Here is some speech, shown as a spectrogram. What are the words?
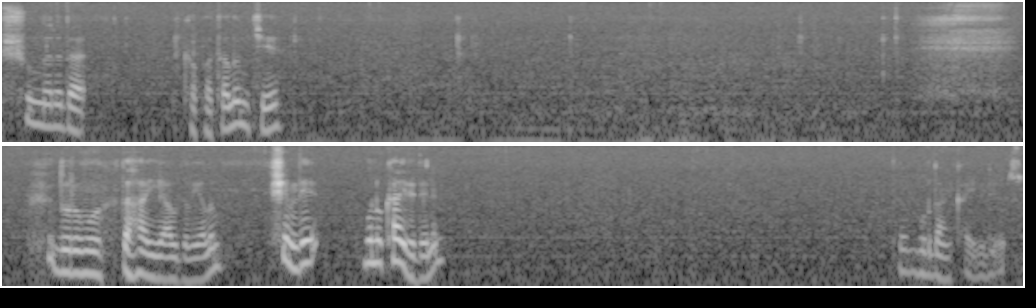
şunları da kapatalım ki durumu daha iyi algılayalım. Şimdi bunu kaydedelim. Buradan kaydediyoruz.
